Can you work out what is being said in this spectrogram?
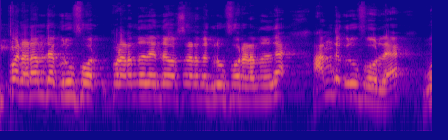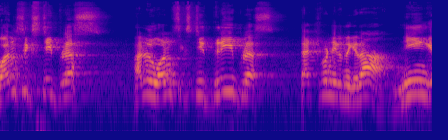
இப்ப நடந்த குரூப் ஃபோர் இப்ப நடந்தது எந்த வருஷம் நடந்த குரூப் ஃபோர் நடந்தது அந்த குரூப் ஃபோர்ல ஒன் சிக்ஸ்டி பிளஸ் அது one sixty three plus touch பண்ணியிருந்தீங்களா? நீங்க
